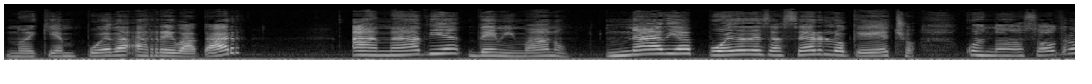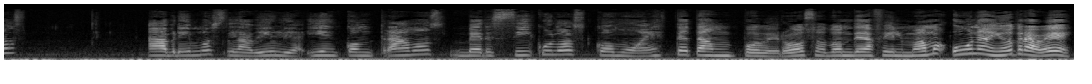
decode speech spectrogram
No hay quien pueda arrebatar a nadie de mi mano. Nadie puede deshacer lo que he hecho. Cuando nosotros abrimos la Biblia y encontramos versículos como este tan poderoso, donde afirmamos una y otra vez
